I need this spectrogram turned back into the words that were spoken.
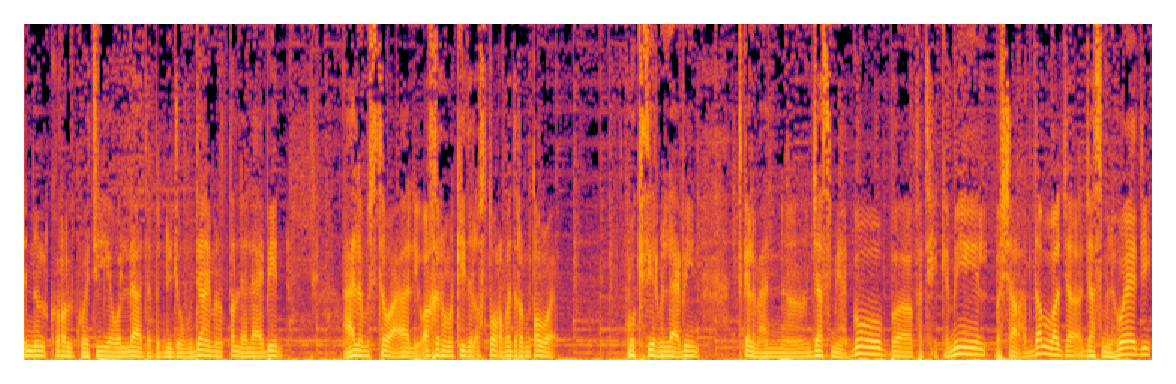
إنه الكرة الكويتية ولادة بالنجوم ودائما تطلع لاعبين على مستوى عالي وآخرهم أكيد الأسطورة بدر المطوع وكثير من اللاعبين. نتكلم عن جاسم يعقوب فتحي كميل بشار عبد الله جاسم الهويدي.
